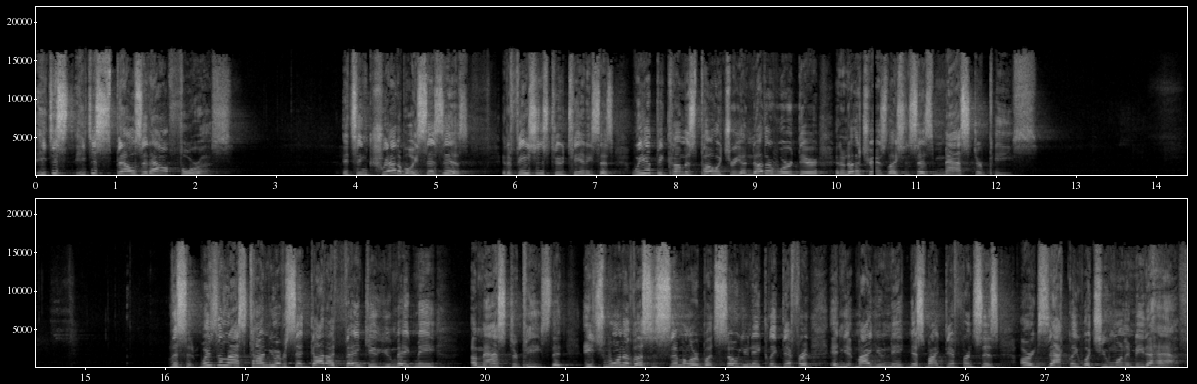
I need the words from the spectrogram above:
He just, he just spells it out for us. It's incredible. He says this in Ephesians 2:10, he says, We have become as poetry. Another word there in another translation says masterpiece. Listen, when's the last time you ever said, God, I thank you, you made me a masterpiece that each one of us is similar but so uniquely different and yet my uniqueness my differences are exactly what you wanted me to have.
